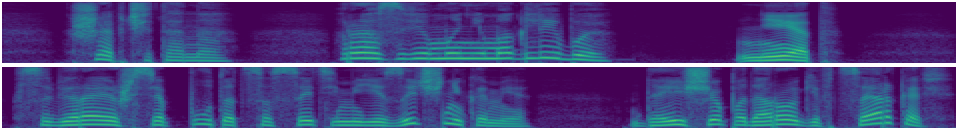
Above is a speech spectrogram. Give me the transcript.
— шепчет она. «Разве мы не могли бы...» «Нет. Собираешься путаться с этими язычниками? Да еще по дороге в церковь?»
